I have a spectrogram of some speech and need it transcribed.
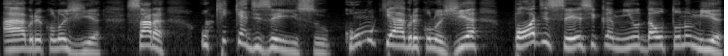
agroecologia. Sara, o que quer dizer isso? Como que a agroecologia pode ser esse caminho da autonomia.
